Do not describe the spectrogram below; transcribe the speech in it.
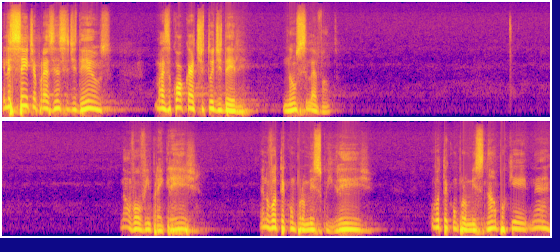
ele sente a presença de Deus. Mas qual é a atitude dele? Não se levanta. Não vou vir para a igreja. Eu não vou ter compromisso com a igreja. Não vou ter compromisso, não, porque né,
